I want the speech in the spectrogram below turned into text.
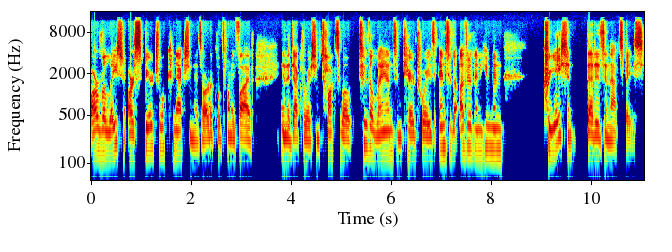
our relation, our spiritual connection, as Article 25 in the Declaration talks about to the lands and territories and to the other than human creation that is in that space.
